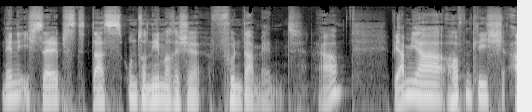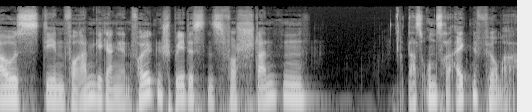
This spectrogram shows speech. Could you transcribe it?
nenne ich selbst das unternehmerische Fundament. Ja? Wir haben ja hoffentlich aus den vorangegangenen Folgen spätestens verstanden, dass unsere eigene Firma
